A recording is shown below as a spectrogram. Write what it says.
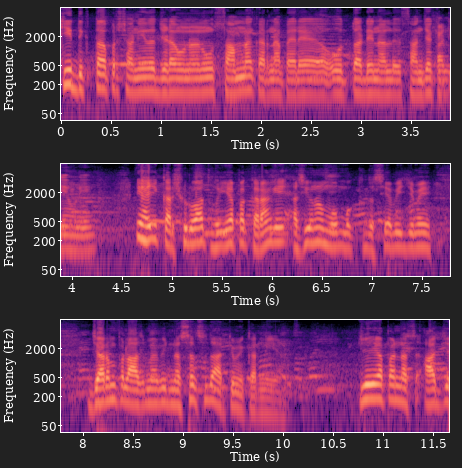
ਕੀ ਦਿੱਕਤਾਂ ਪਰੇਸ਼ਾਨੀਆਂ ਦਾ ਜਿਹੜਾ ਉਹਨਾਂ ਨੂੰ ਸਾਹਮਣਾ ਕਰਨਾ ਪੈ ਰਿਹਾ ਉਹ ਤੁਹਾਡੇ ਨਾਲ ਸਾਂਝਾ ਕੀਤੀਆਂ ਹੋਣੀਆਂ? ਇਹ ਹਜੇ ਕਰ ਸ਼ੁਰੂਆਤ ਹੋਈ ਆਪਾਂ ਕਰਾਂਗੇ। ਅਸੀਂ ਉਹਨਾਂ ਨੂੰ ਮੁੱਖ ਦੱਸਿਆ ਵੀ ਜਿਵੇਂ ਜਰਮ ਪਲਾਜ਼ਮਾ ਵੀ ਨਸਲ ਸੁਧਾਰ ਕਿਵੇਂ ਕਰਨੀ ਆ। ਜੇ ਆਪਾਂ ਅੱਜ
